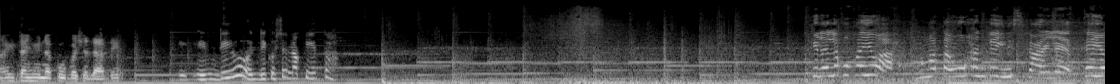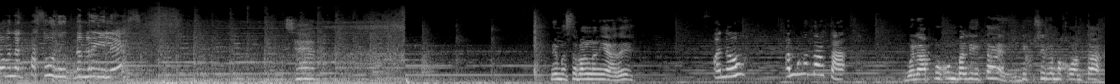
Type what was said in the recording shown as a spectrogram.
Nakita niyo na po ba siya dati? I- hindi ho, hindi ko siya nakita. Kilala ko kayo ah. Mga tauhan kayo ni Scarlett. Kayo ang nagpasunog ng riles? Sir, May masamang nangyari. ano? Ang mga bata? Wala po akong balita eh. Hindi ko sila makontak.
